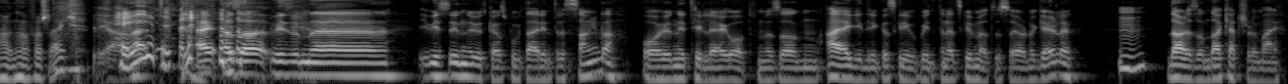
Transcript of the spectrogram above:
har du noen forslag? Ja, Hei, typ, eller? Nei, altså, hvis hun, uh, hvis hun i utgangspunktet er interessant, da, og hun i tillegg åpner med sånn Nei, jeg gidder ikke å skrive på internett, skal vi møtes og gjøre noe gøy, eller? Mm. Da er det sånn, da catcher du meg.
